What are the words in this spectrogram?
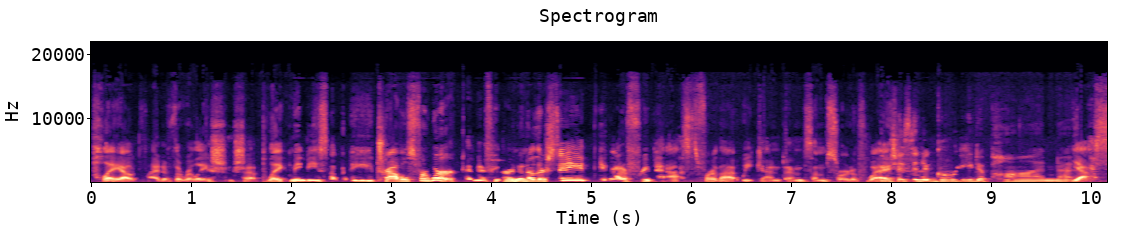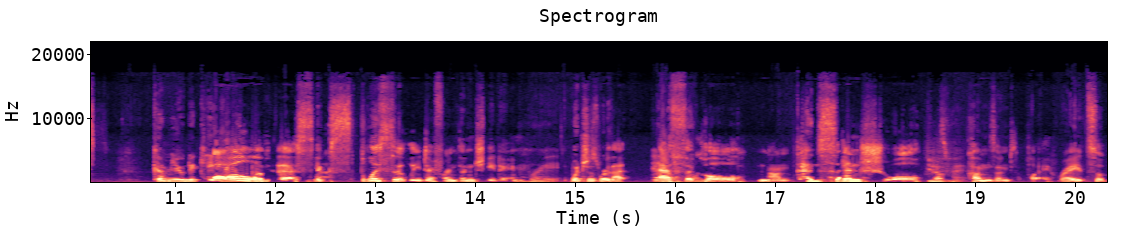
play outside of the relationship. Like maybe somebody travels for work, and if you're in another state, you got a free pass for that weekend in some sort of way. Which is an agreed upon yes. communication. All of this Yeah. explicitly different than cheating. Right. Which is where that Ethical. non consensual Yep. comes into play, right? So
